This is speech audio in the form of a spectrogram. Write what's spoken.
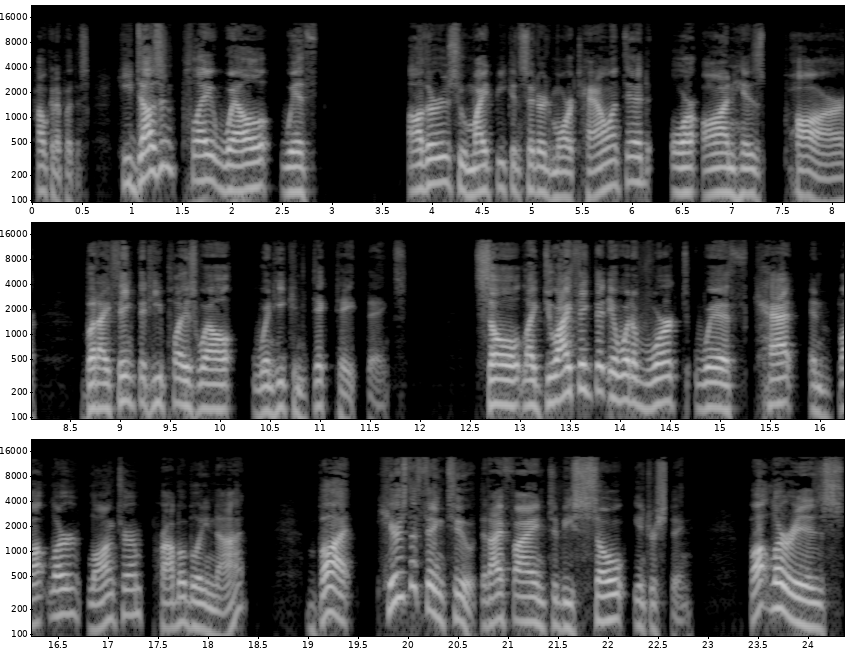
How can I put this? He doesn't play well with others who might be considered more talented or on his par, but I think that he plays well when he can dictate things. So, like, do I think that it would have worked with KAT and Butler long term? Probably not. But here's the thing, too, that I find to be so interesting Butler is,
